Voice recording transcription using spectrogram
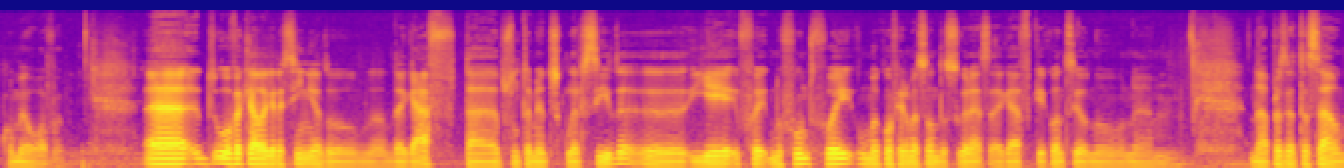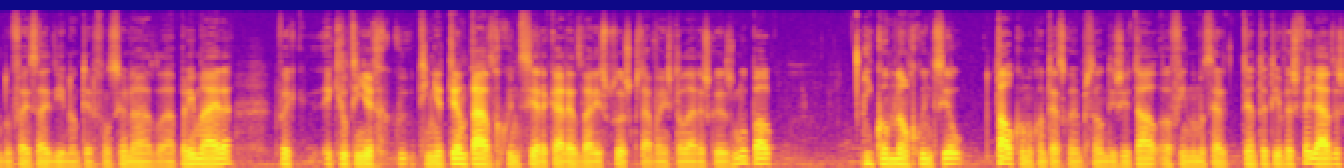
como é óbvio. Uh, houve aquela gracinha do, da GAF, está absolutamente esclarecida uh, e é, foi, no fundo foi uma confirmação da segurança. A GAF que aconteceu no, na, na apresentação do Face ID não ter funcionado à primeira foi aquilo tinha, tinha tentado reconhecer a cara de várias pessoas que estavam a instalar as coisas no palco e como não reconheceu, tal como acontece com a impressão digital, ao fim de uma série de tentativas falhadas,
